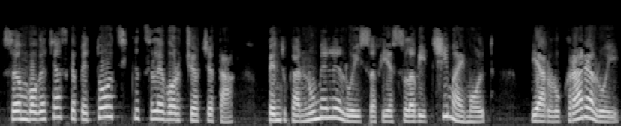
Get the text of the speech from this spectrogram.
să îmbogățească pe toți cât le vor cerceta, pentru ca numele Lui să fie slăvit și mai mult, iar lucrarea Lui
